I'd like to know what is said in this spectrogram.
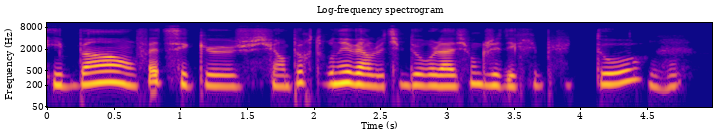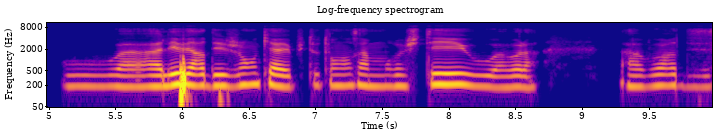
Et ben, en fait, c'est que je suis un peu retournée vers le type de relation que j'ai décrit plus tôt, Mmh ou à aller vers des gens qui avaient plutôt tendance à me rejeter ou à voilà, à avoir des es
